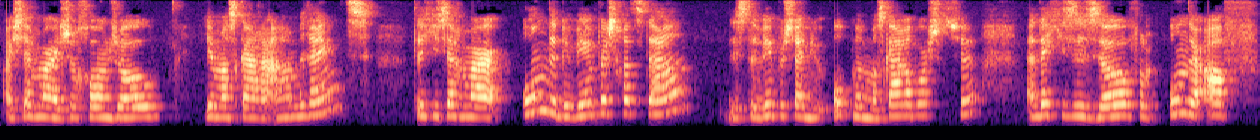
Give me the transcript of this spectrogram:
Als je zeg maar zo gewoon zo je mascara aanbrengt. Dat je zeg maar onder de wimpers gaat staan. Dus de wimpers zijn nu op mijn mascara borsteltje. En dat je ze zo van onderaf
